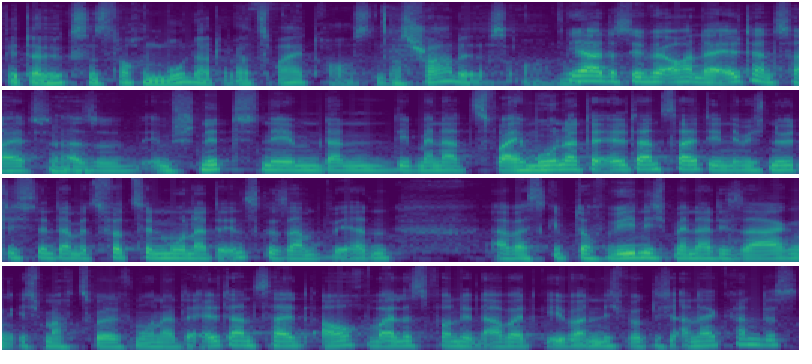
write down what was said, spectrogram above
wird da höchstens noch ein Monat oder zwei draußen. Was schade ist auch. Ne? Ja, das sehen wir auch an der Elternzeit. Ja. Also im Schnitt nehmen dann die Männer zwei Monate Elternzeit, die nämlich nötig sind, damit es 14 Monate insgesamt werden. Aber es gibt doch wenig Männer, die sagen, ich mache zwölf Monate Elternzeit, auch weil es von den Arbeitgebern nicht wirklich anerkannt ist.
